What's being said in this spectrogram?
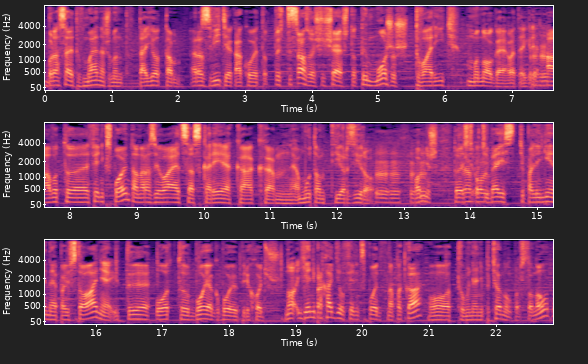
бросает в менеджмент, дает там развитие какое-то. То есть ты сразу ощущаешь, что ты можешь творить многое в этой игре. Uh-huh. А вот э, Phoenix Point, она развивается скорее как э, Mutant Tier Zero. Uh-huh. Uh-huh. Помнишь? То есть да, у тебя есть типа линейное повествование, и ты от боя к бою переходишь. Но я не проходил Phoenix Point на ПК, вот, у меня не потянул просто ноут,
